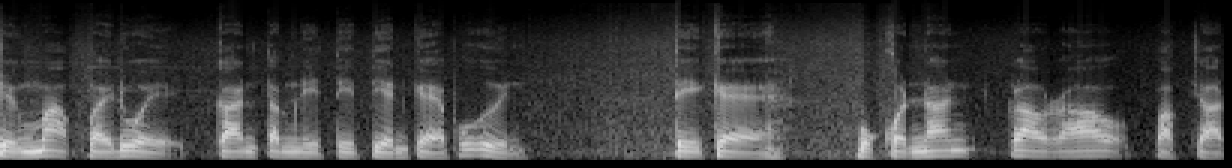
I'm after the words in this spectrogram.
จึงมากไปด้วยการตำหนิติเตียนแก่ผู้อื่น ติแก่บุคคลนั้นกล้าวร้าว ปักจัด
